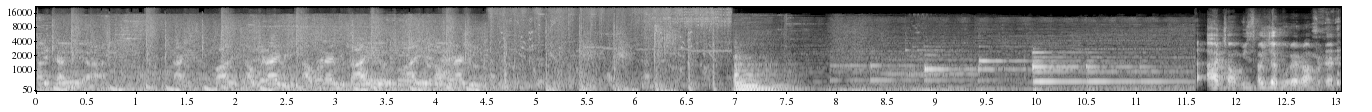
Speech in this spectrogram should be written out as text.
ပြစ်ချင်ရအဲ့ပါပြီအဝင်လိုက်ပြီအဝင်လိုက်ပြီသားကြီးကိုသားကြီးကိုအဝင်လိုက်ပြီအားချောင်ပြီးဆောက်ချက်ကိုရတော့မယ်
